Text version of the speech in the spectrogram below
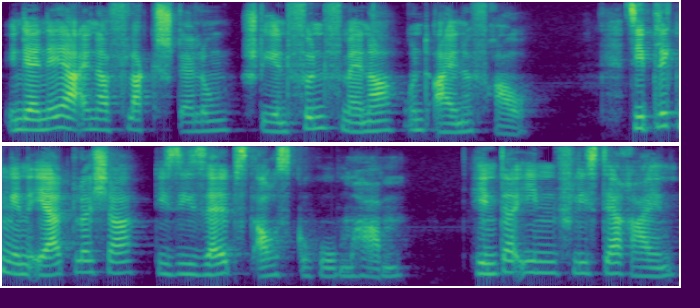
in der Nähe einer Flakstellung, stehen fünf Männer und eine Frau. Sie blicken in Erdlöcher, die sie selbst ausgehoben haben. Hinter ihnen fließt der Rhein.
